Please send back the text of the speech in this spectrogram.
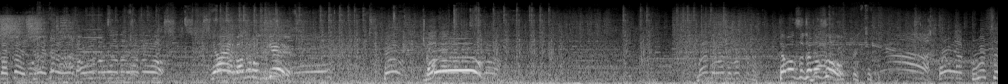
까까 나와 나와 나와 나와 나와 야 야 막으면 어떡해 어! 맞아 맞아 맞아 잡았어 잡았어! 어야 죽었어.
